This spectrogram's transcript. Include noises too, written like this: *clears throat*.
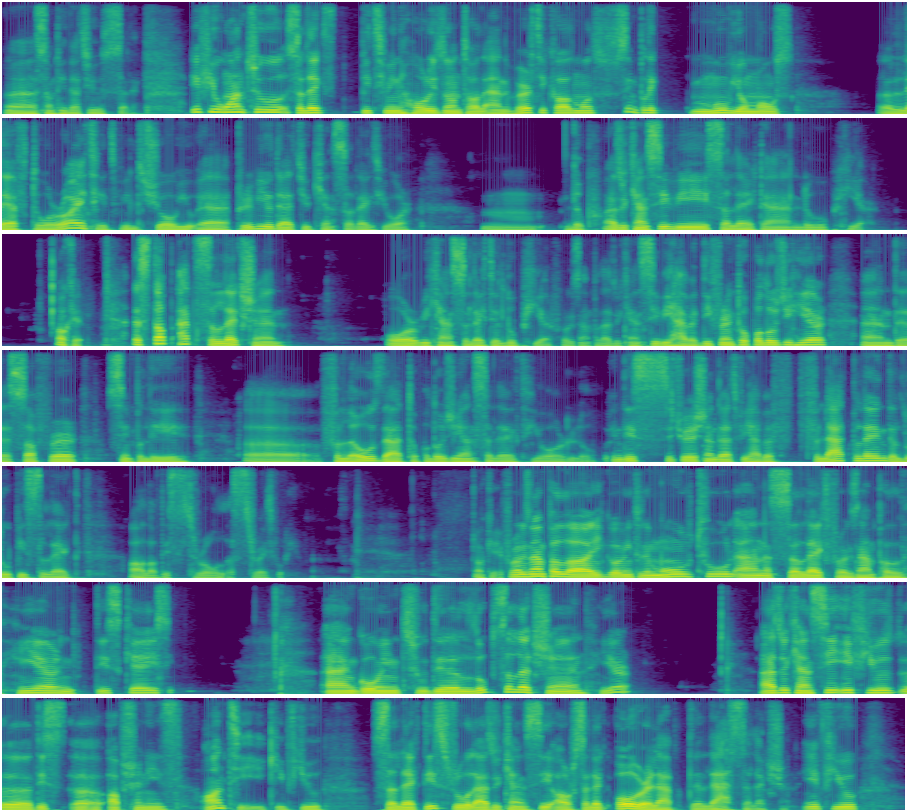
uh, something that you select if you want to select between horizontal and vertical mode simply move your mouse uh, left or right. It will show you a preview that you can select your um, loop. As you can see we select a loop here. Okay stop at selection or we can select a loop here for example. As you can see we have a different topology here and the software simply uh, flows that topology and select your loop. In this situation that we have a flat plane the loop is select all of this roll straight for you. Okay for example i go into the move tool and select for example here in this case and going to the loop selection here. As you can see if you uh, this uh, option is untick if you select this rule as you can see our select overlap the last selection if you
